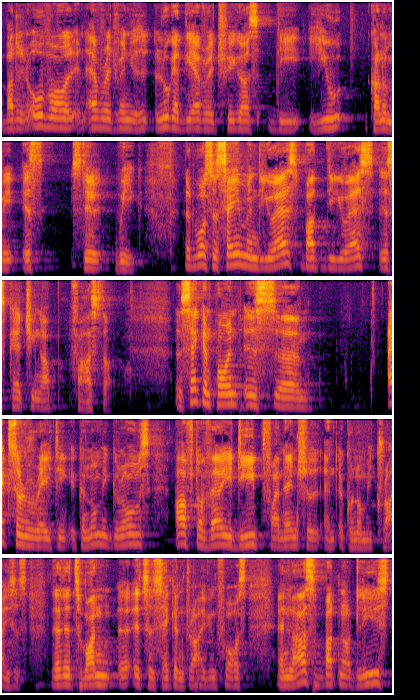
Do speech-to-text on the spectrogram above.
But in overall, in average, when you look at the average figures, the EU economy is still weak. That was the same in the US, but the US is catching up faster. The second point is um, accelerating economic growth after very deep financial and economic crisis. That it's one, uh, it's a second driving force. And last but not least,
